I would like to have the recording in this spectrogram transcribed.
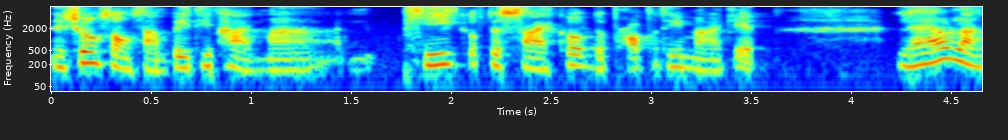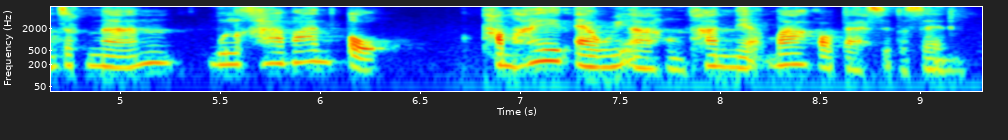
ในช่วง 2-3 ปีที่ผ่านมา peak of the cycle of the property market แล้วหลังจากนั้นมูลค่าบ้านตกทำให้ LVR ของท่านเนี่ยมากกว่า 80%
